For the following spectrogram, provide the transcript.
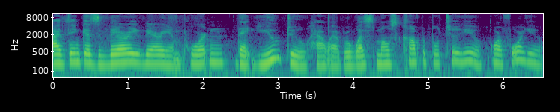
I think it's very, very important that you do, however, what's most comfortable to you or for you.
